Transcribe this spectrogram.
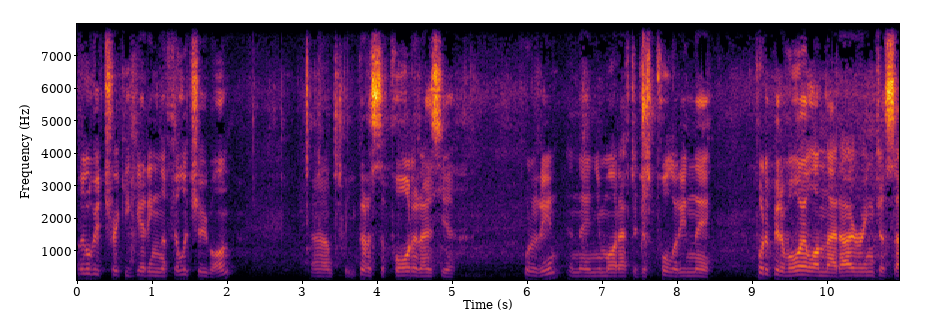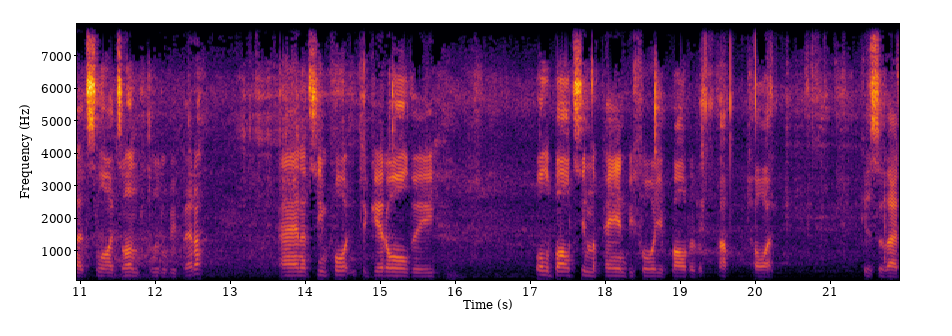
A little bit tricky getting the filler tube on, um, but you've got to support it as you put it in, and then you might have to just pull it in there. Put a bit of oil on that O-ring just so it slides on a little bit better. And it's important to get all the all the bolts in the pan before you bolt it up tight because of that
